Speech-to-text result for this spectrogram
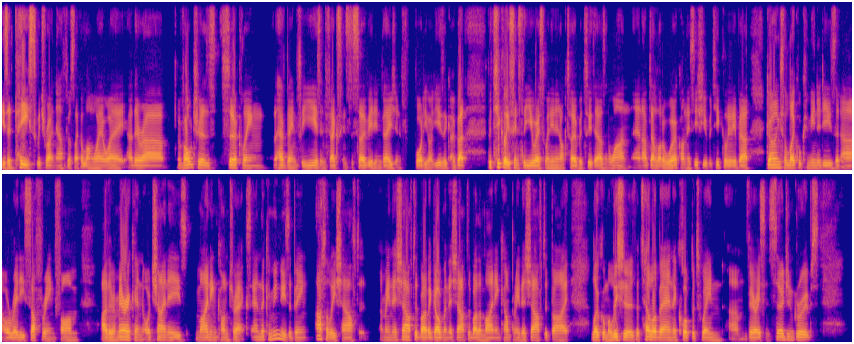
is at peace, which right now feels like a long way away, uh, there are vultures circling they have been for years, in fact, since the Soviet invasion 40 odd years ago, but particularly since the US went in in October 2001. And I've done a lot of work on this issue, particularly about going to local communities that are already suffering from either American or Chinese mining contracts, and the communities are being utterly shafted. I mean, they're shafted by the government, they're shafted by the mining company, they're shafted by local militias, the Taliban, they're caught between um, various insurgent groups.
